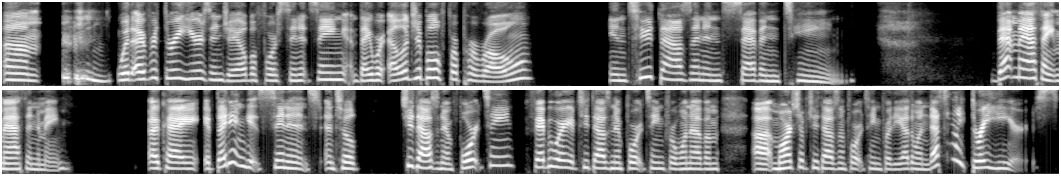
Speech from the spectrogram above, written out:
um, with over three years in jail before sentencing, they were eligible for parole in 2017. That math ain't mathing to me. Okay. If they didn't get sentenced until 2014, February of 2014 for one of them, uh, March of 2014 for the other one, that's only three years.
